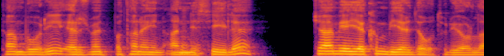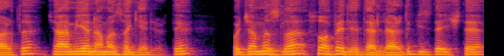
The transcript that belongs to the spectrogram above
Tamburi Ercüment Batanay'ın annesiyle camiye yakın bir yerde oturuyorlardı. Camiye namaza gelirdi. Hocamızla sohbet ederlerdi. Biz de işte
